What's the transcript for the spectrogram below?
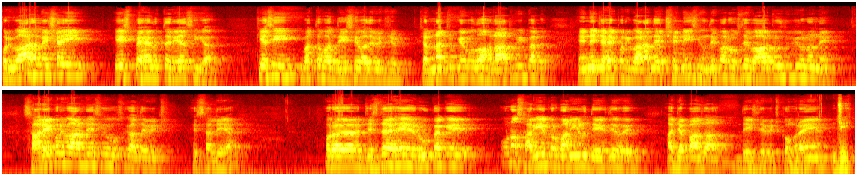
ਪਰਿਵਾਰ ਹਮੇਸ਼ਾ ਹੀ ਇਸ ਪਹਿਲ ਉੱਤੇ ਰਿਹਾ ਸੀਗਾ ਕਿ ਅਸੀਂ ਵੱਧ ਤੋਂ ਵੱਧ ਦੇਸ਼ ਸੇਵਾ ਦੇ ਵਿੱਚ ਚੱਲਣਾ ਚੁੱਕੇ ਉਦੋਂ ਹਾਲਾਤ ਵੀ ਪਰ ਇੰਨੇ ਚਾਹੇ ਪਰਿਵਾਰਾਂ ਦੇ ਅੱਛੇ ਨਹੀਂ ਸੀ ਹੁੰਦੇ ਪਰ ਉਸ ਦੇ ਬਾਵਜੂਦ ਵੀ ਉਹਨਾਂ ਨੇ ਸਾਰੇ ਪਰਿਵਾਰ ਨੇ ਅਸੀਂ ਉਸ ਗੱਲ ਦੇ ਵਿੱਚ ਹਿੱਸਾ ਲਿਆ। ਔਰ ਜਿਸ ਦਾ ਇਹ ਰੂਪ ਹੈ ਕਿ ਉਹਨਾਂ ਸਾਰੀਆਂ ਕੁਰਬਾਨੀਆਂ ਨੂੰ ਦੇਖਦੇ ਹੋਏ ਅੱਜ ਆਪਾਂ ਆਜ਼ਾਦ ਦੇਸ਼ ਦੇ ਵਿੱਚ ਘੁੰਮ ਰਹੇ ਹਾਂ। ਜੀ।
